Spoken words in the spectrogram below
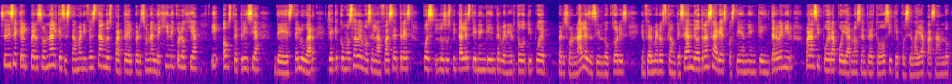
Se dice que el personal que se está manifestando es parte del personal de ginecología y obstetricia de este lugar, ya que como sabemos en la fase 3, pues los hospitales tienen que intervenir todo tipo de personal, es decir, doctores, enfermeros que aunque sean de otras áreas, pues tienen que intervenir para así poder apoyarnos entre todos y que pues se vaya pasando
